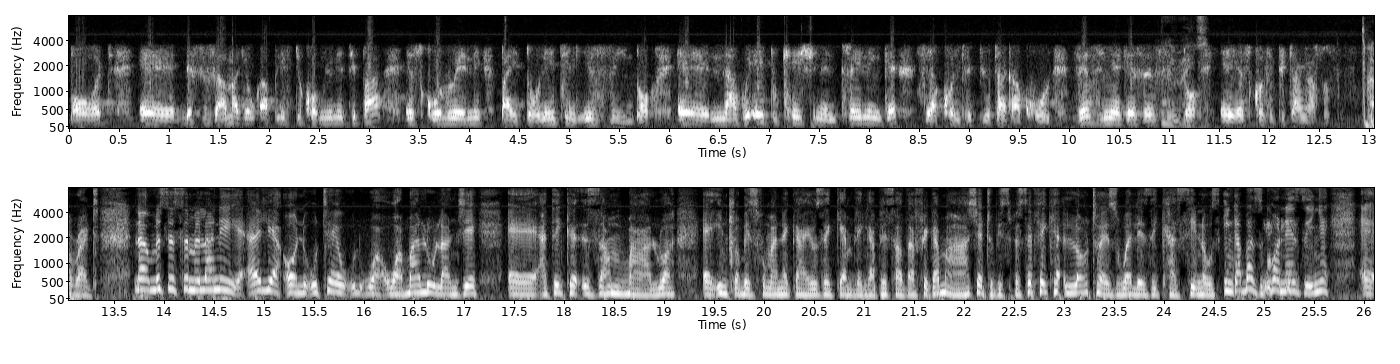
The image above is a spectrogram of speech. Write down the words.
Board. Eh besizama ke uku-uplift i-community pha esikolweni by donating izinto. Eh nakwi-education and training ke siyacontributa kakhulu. Zezinye ke zezinto eh, esicontributa ngaso All right. Now, Mr. Simelani, earlier on uthe wa- wabalula nje eh I think zambalwa eh, intlobo ezifumanekayo ze-gambling apha eSouth Africa amahashe to be specific lotto as well as i-casinos ingaba zikhona ezinye eh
